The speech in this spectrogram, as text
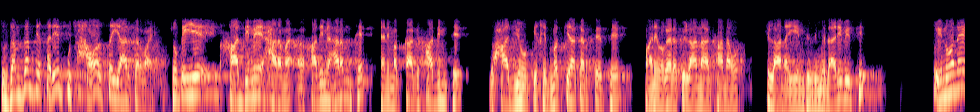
तो जमजम के करीब कुछ हौज तैयार करवाए। क्योंकि ये खादिम हरम खादिम हरम थे, यानी मक्का के खादिम थे, जो हाजियों की खिदमत किया करते थे। पानी वगैरह पिलाना, खाना, खिलाना, ये इनकी ज़िम्मेदारी भी थी। तो इन्होंने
